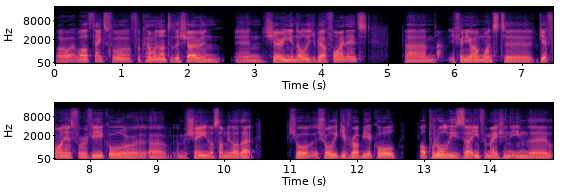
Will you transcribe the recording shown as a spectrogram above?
All right. Well, thanks for, for coming onto the show and, and sharing your knowledge about finance. Um, if anyone wants to get finance for a vehicle or uh, a machine or something like that, sure, surely give Robbie a call. I'll put all his uh, information in the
